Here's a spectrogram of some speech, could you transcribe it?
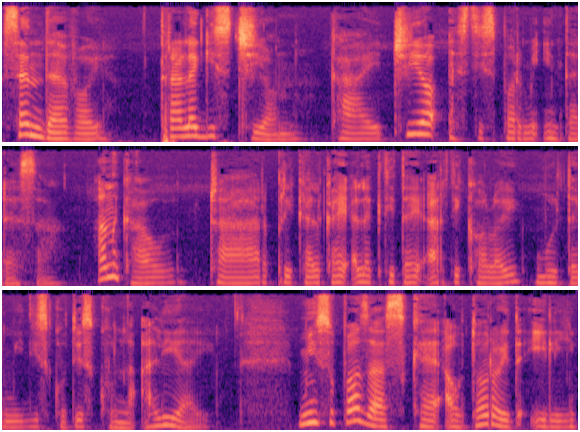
sen devoi, tralegis cion, kai cio estis por mi interesa ancau char pri kelkaj elektitaj artikoloj multe mi diskutis kun la aliaj. Mi supozas, ke aŭtoroj de ili,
